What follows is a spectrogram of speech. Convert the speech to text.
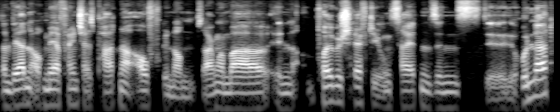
dann werden auch mehr Franchise-Partner aufgenommen. Sagen wir mal, in Vollbeschäftigungszeiten sind es 100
